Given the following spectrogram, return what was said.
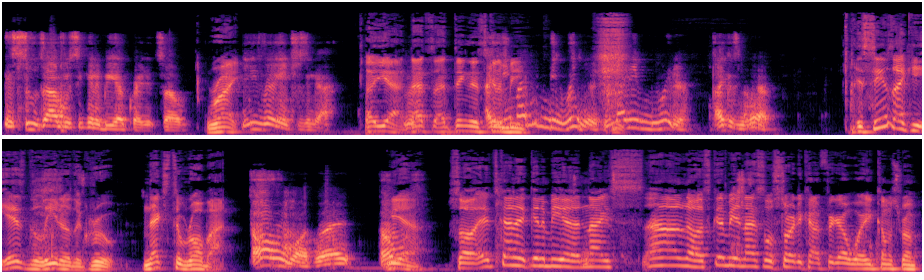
His suit's obviously going to be upgraded, so Right. he's a very interesting guy. Uh, yeah, that's. I think that's And gonna be. he might even be leader. He might even be leader. I can see that. It seems like he is the leader of the group next to Robot. Almost right. Almost. Yeah. So it's kind of going to be a nice, I don't know, it's going to be a nice little story to kind of figure out where he comes from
